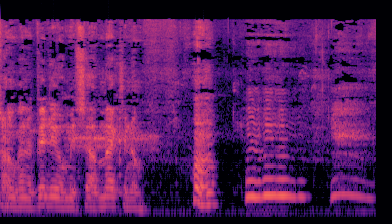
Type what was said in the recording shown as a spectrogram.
I'm going to video myself making them.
